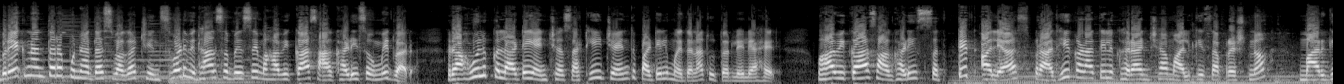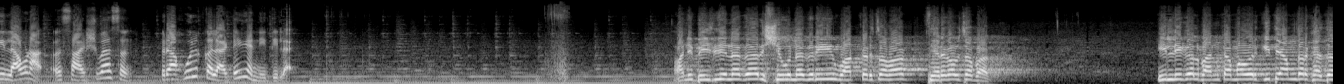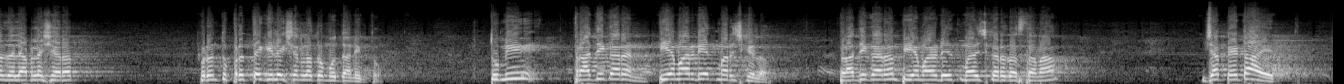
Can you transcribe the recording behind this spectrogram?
Break नंतर पुन्हा एकदा स्वागत. चिंचवड विधानसभेचे महाविकास आघाडीचे उमेदवार राहुल कलाटे यांच्यासाठी जयंत पाटील मैदानात उतरलेले आहेत. महाविकास आघाडी सत्तेत आल्यास प्राधिकरणातील घरांच्या मालकीचा प्रश्न मार्गी लावणार असं आश्वासन राहुल कलाटे यांनी दिलंय. आणि बिजलीनगर शिवनगरी वाकडचा भाग थेरगावचा भाग. इलिगल बांधकामावर किती आमदार खासदार झाले आपल्या शहरात? परंतु प्रत्येक इलेक्शनला तो मुद्दा निघतो. तुम्ही प्राधिकरण पी एम आर डी एत मर्ज केलं. प्राधिकरण पी एम आर डी एत मर्ज करत असताना ज्या पेटा आहेत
